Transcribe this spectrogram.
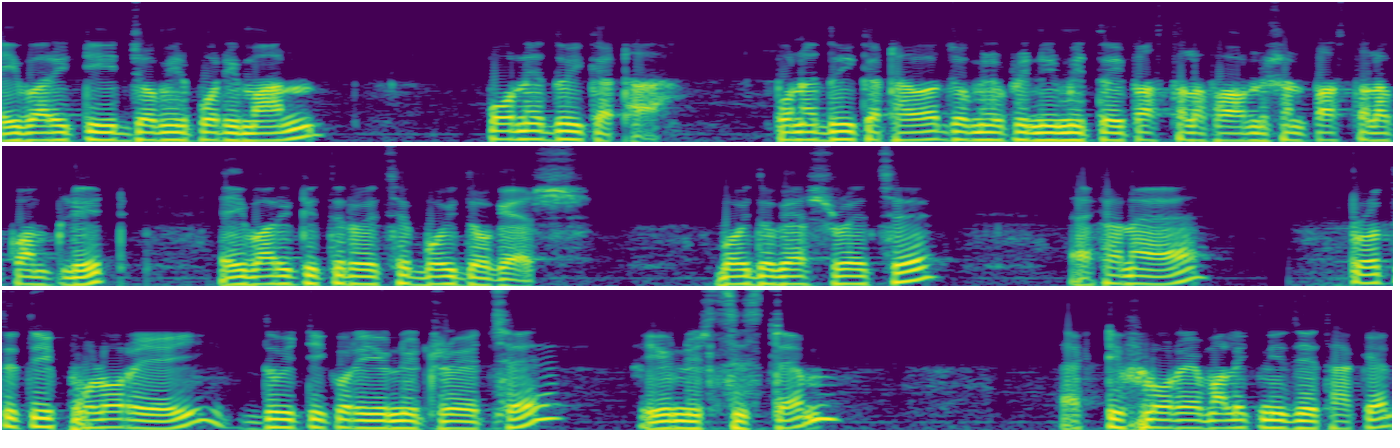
এই বাড়িটির জমির পরিমাণ পনে দুই কাঠা। পনে দুই কাঠা জমির উপরে নির্মিত এই পাঁচতলা ফাউন্ডেশন পাঁচতলা কমপ্লিট এই বাড়িটিতে রয়েছে বৈধ গ্যাস। বৈধ গ্যাস রয়েছে। এখানে প্রতিটি ফ্লোরেই দুইটি করে ইউনিট রয়েছে। Unit system. একটি ফ্লোরে মালিক নিজেই থাকেন,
